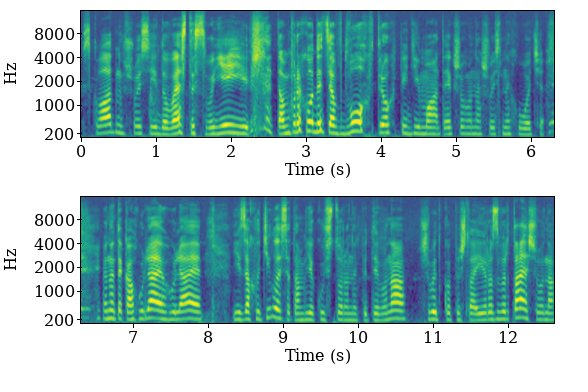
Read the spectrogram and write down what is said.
складно щось їй довести своєї. Там приходиться вдвох, втрьох підіймати, якщо вона щось не хоче. І вона така гуляє, гуляє, їй захотілося там в якусь сторону піти. Вона швидко пішла і розвертаєш, вона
